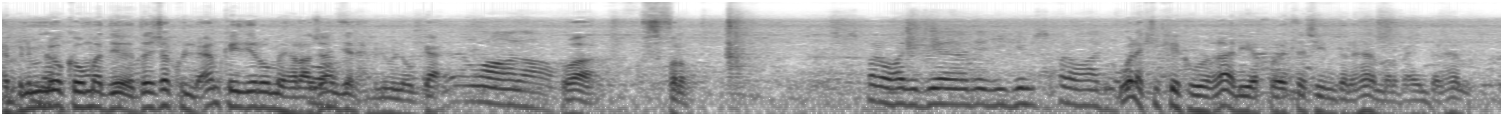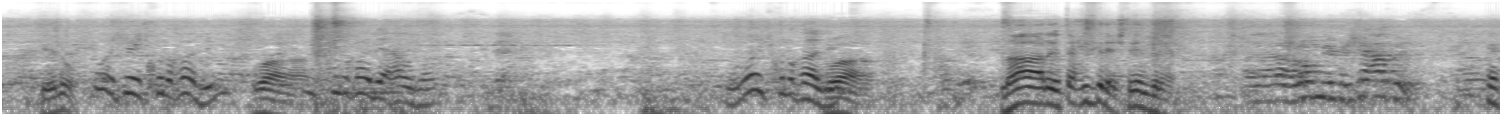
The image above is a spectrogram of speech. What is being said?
حب الملوك هما dé- déjà كل عام كيديروا مهرجان ديال حب الملوك كاع. voilà. واه في صفرو. صفرو وهذه ديال هذه يجي من صفرو وهذه ولكن كيكون غالي يا خويا 30 درهم 40 درهم كيلو. واش يدخل غادي واه يدخل غادي عاودة. هو يدخل غادي واه نهار يطيح يدير 20 درهم.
